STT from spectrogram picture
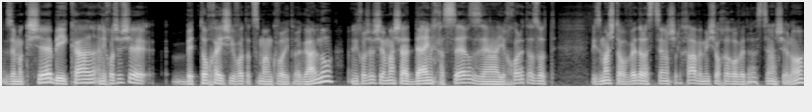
זה מקשה בעיקר, אני חושב שבתוך הישיבות עצמם כבר התרגלנו, אני חושב שמה שעדיין חסר זה היכולת הזאת, בזמן שאתה עובד על הסצנה שלך ומישהו אחר עובד על הסצנה שלו,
